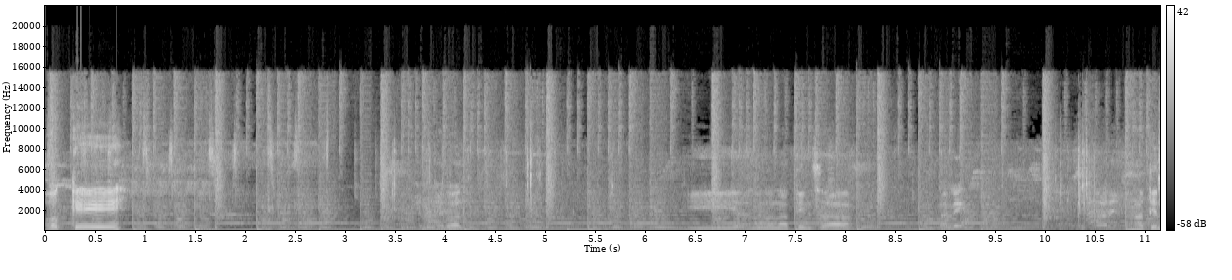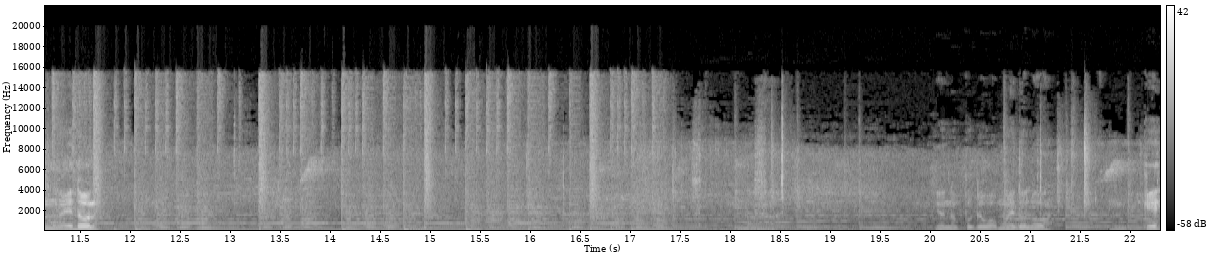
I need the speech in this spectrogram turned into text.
Okay. Okay mga idol. I ano na natin sa Tali. Itali na natin mga idol. Yan ang paggawa mga idol oh. Okay.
